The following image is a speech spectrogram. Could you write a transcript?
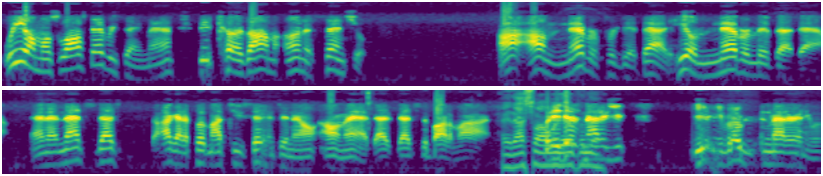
We almost lost everything, man, because I'm unessential. I, I'll never forget that. He'll never live that down, and then that's that's. I got to put my two cents in on, on that. That that's the bottom line. hey, that's why But we it doesn't matter. the, You, you vote doesn't matter anyway.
